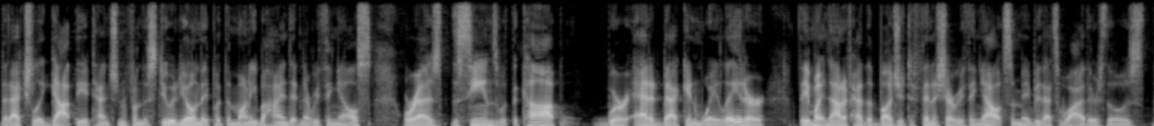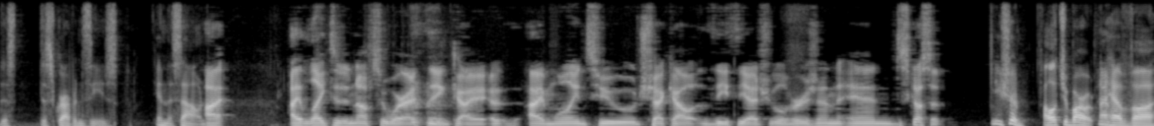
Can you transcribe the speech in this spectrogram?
that actually got the attention from the studio and they put the money behind it and everything else? Whereas the scenes with the cop were added back in way later. They might not have had the budget to finish everything out, so maybe that's why there's those this discrepancies in the sound. I I liked it enough to where I think I I'm willing to check out the theatrical version and discuss it. You should. I'll let you borrow it. I have uh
